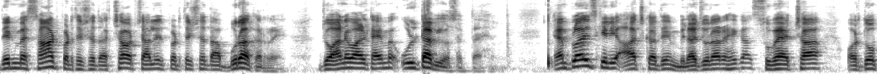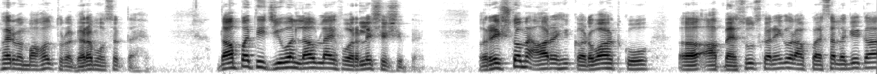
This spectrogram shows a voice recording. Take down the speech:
दिन में साठ प्रतिशत अच्छा और चालीस प्रतिशत आप बुरा कर रहे हैं, जो आने वाले टाइम में उल्टा भी हो सकता है। एम्प्लॉयज़ के लिए आज का दिन मिला जुला रहेगा। सुबह अच्छा और दोपहर में माहौल थोड़ा गर्म हो सकता है। दाम्पत्य जीवन लव लाइफ और रिलेशनशिप है रिश्तों में आ रही कड़वाहट को आप महसूस करेंगे और आपको ऐसा लगेगा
